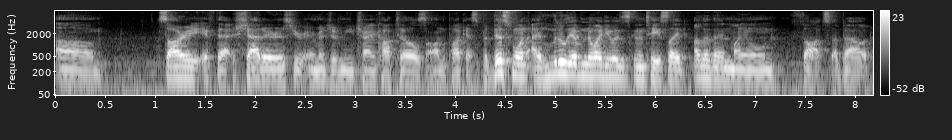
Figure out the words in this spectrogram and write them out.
Um, sorry if that shatters your image of me trying cocktails on the podcast, but this one, I literally have no idea what it's going to taste like other than my own thoughts about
